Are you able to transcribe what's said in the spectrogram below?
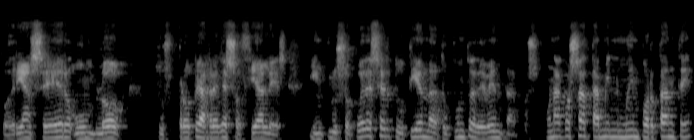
podrían ser un blog, tus propias redes sociales, incluso puede ser tu tienda, tu punto de venta. Pues una cosa también muy importante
